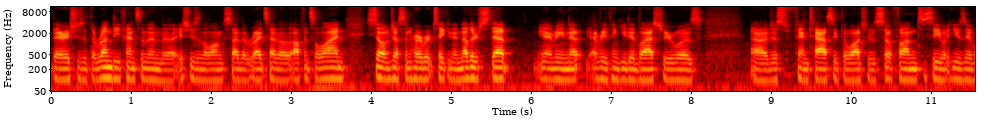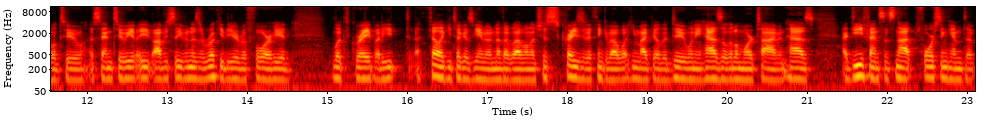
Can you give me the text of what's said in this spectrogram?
their issues with the run defense, and then the issues on the long side, the right side of the offensive line. You still have Justin Herbert taking another step. Yeah, I mean, everything he did last year was uh, just fantastic to watch. It was so fun to see what he was able to ascend to. He, obviously, even as a rookie the year before, he had looked great, but he I felt like he took his game to another level. And it's just crazy to think about what he might be able to do when he has a little more time and has a defense that's not forcing him to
